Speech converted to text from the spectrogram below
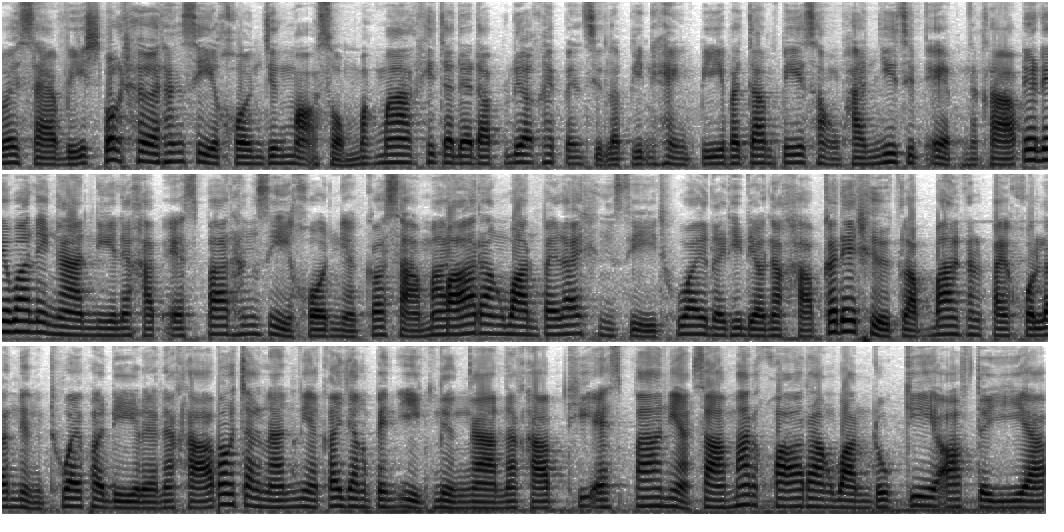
ด้วย Savage พวกเธอทั้ง 4 คนจึงเหมาะสมมากๆ ที่จะได้รับเลือกให้เป็นศิลปินแห่งปีประจำปี 2021 นะครับเรียกได้ว่าในงานนี้นะครับเอสปาทั้ง 4 คนเนี่ยก็สามารถคว้ารางวัลไปได้ถึง 4 ถ้วยเลยทีเดียวนะครับก็ได้ถือกลับบ้านกันไปคนละ 1 ถ้วยพอดีเลยนะครับนอกจากนั้นเนี่ยก็ยังเป็นอีกหนึ่งงานนะครับที่เอสปาเนี่ยสามารถคว้ารางวัล Rookie of the Year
